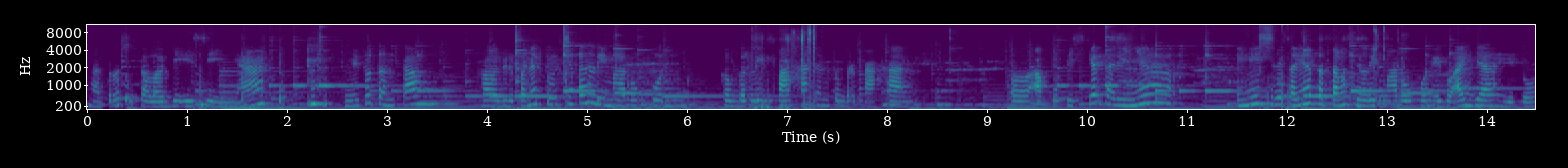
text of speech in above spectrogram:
Nah terus kalau di isinya ini tuh tentang kalau di depannya tulisnya kan lima rukun keberlimpahan dan keberkahan uh, aku pikir tadinya ini ceritanya tentang si lima rukun itu aja gitu.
